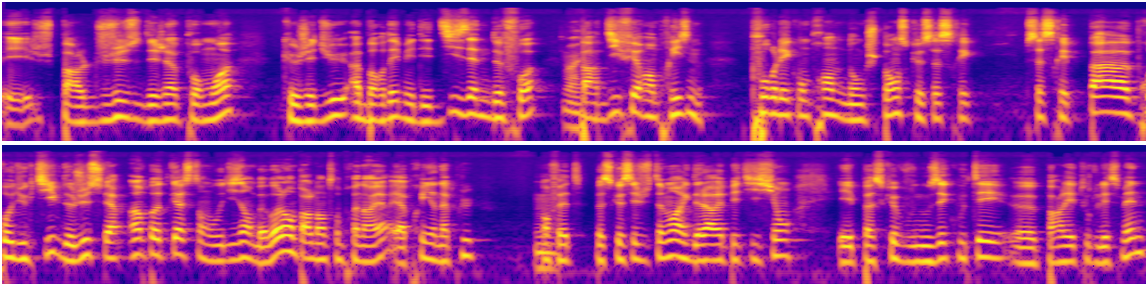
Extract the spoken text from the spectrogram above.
et je parle juste déjà pour moi, que j'ai dû aborder mais des dizaines de fois Ouais. par différents prismes pour les comprendre. Donc je pense que ça serait ça serait pas productif de juste faire un podcast en vous disant ben voilà on parle d'entrepreneuriat et après il y en a plus en Mm. fait parce que c'est justement avec de la répétition et parce que vous nous écoutez euh, parler toutes les semaines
